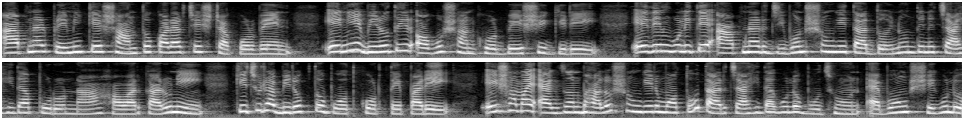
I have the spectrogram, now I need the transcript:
আপনার প্রেমিককে শান্ত করার চেষ্টা করবেন। এ নিয়ে বিরতির অবসান ঘটবে শিগগিরই। এই দিনগুলিতে আপনার জীবনসঙ্গী তার দৈনন্দিন চাহিদা পূরণ না হওয়ার কারণে কিছুটা বিরক্ত বোধ করতে পারে। এই সময় একজন ভালো সঙ্গীর মতো তার চাহিদাগুলো বুঝুন এবং সেগুলো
